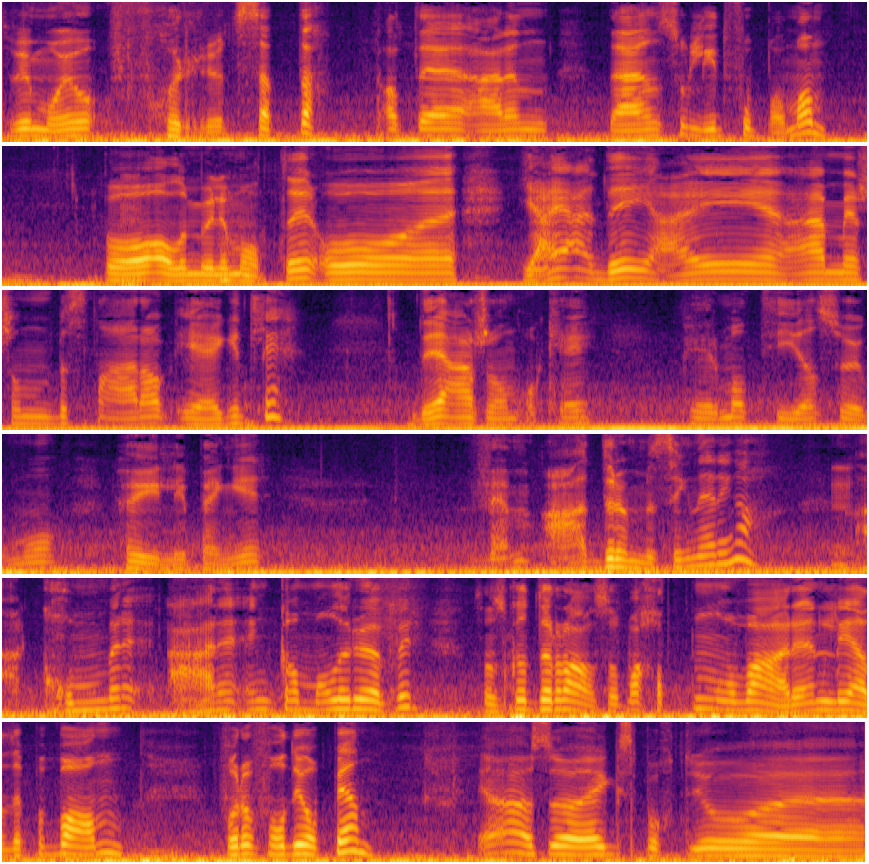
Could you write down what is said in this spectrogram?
Så vi må jo forutsette at det er en, det er en solid fotballmann. På Mm. alle mulige måter. Og jeg, er- det jeg er mer sånn besnæra av, egentlig, det er sånn OK, Per-Mathias Høgmo, Høylig penger Hvem er drømmesigneringa? Er, kommer, er det en gammel røver som skal dra seg opp av hatten og være en leder på banen for å få de opp igjen? Ja, altså, jeg spurte jo uh,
